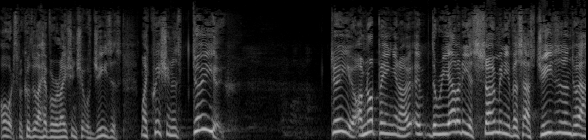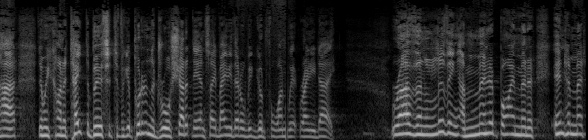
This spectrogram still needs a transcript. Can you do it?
Oh, it's because I have a relationship with Jesus. My question is do you? Do you? I'm not being, you know, uh, the reality is so many of us ask Jesus into our heart, then we kind of take the birth certificate, put it in the drawer, shut it there, and say maybe that'll be good for one wet, rainy day rather than living a minute by minute, intimate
